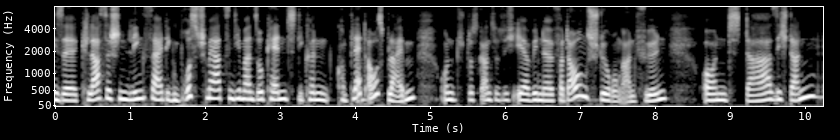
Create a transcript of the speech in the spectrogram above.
Diese klassischen linksseitigen Brustschmerzen, die man so kennt, die können komplett ausbleiben und das Ganze sich eher wie eine Verdauungsstörung anfühlen. Und da sich dann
